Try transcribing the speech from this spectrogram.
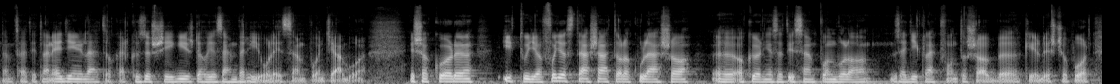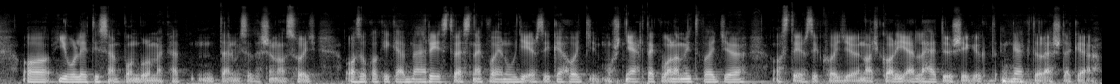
nem feltétlenül egyéni, lehet akár közösségi is, de hogy az emberi jólét szempontjából. És akkor itt ugye a fogyasztás átalakulása a környezeti szempontból az egyik legfontosabb kérdéscsoport, a jóléti szempontból meg hát természetesen az, hogy azok, akik ebben részt vesznek, vajon úgy érzik-e, hogy most nyertek valamit, vagy azt érzik, hogy nagy karrier lehetőségektől estek el.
